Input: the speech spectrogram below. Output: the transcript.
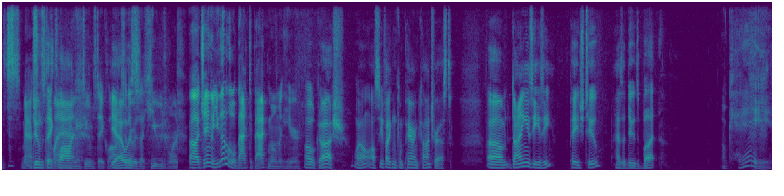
Smash Doomsday Clan, Clock. Doomsday Clock. Yeah, it so there was- was a huge one. Uh, Django, you got a little back to back moment here. Oh gosh. Well, I'll see if I can compare and contrast. Um, Dying is easy. Page two has a dude's butt. Okay,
